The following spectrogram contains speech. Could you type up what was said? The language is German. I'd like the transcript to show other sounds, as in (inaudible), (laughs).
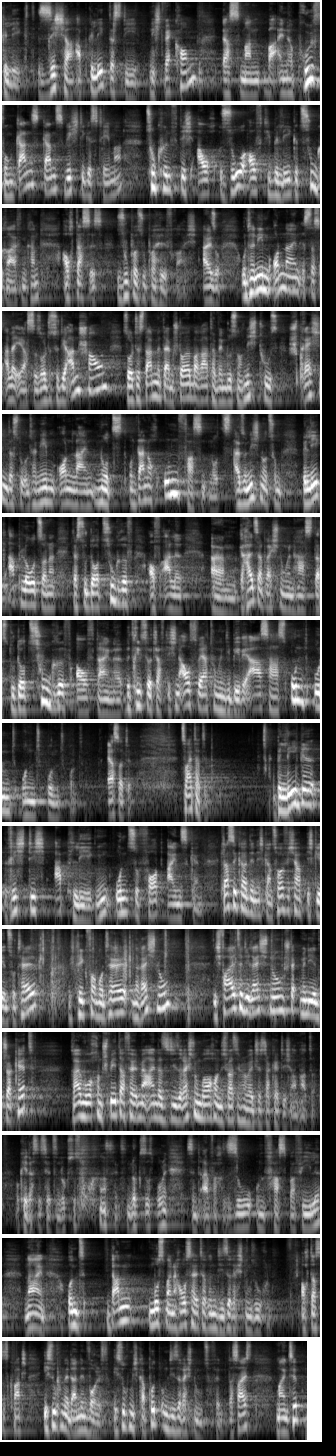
abgelegt, sicher abgelegt, dass die nicht wegkommen, dass man bei einer Prüfung, ganz, ganz wichtiges Thema, zukünftig auch so auf die Belege zugreifen kann. Auch das ist super, super hilfreich. Also, Unternehmen online ist das allererste. Solltest du dir anschauen, solltest dann mit deinem Steuerberater, wenn du es noch nicht tust, sprechen, dass du Unternehmen online nutzt und dann auch umfassend nutzt. Also nicht nur zum Beleg-Upload, sondern dass du dort Zugriff auf alle ähm, Gehaltsabrechnungen hast, dass du dort Zugriff auf deine betriebswirtschaftlichen Auswertungen, die BWAs hast und, und, und, und, und. Erster Tipp. Zweiter Tipp. Belege richtig ablegen und sofort einscannen. Klassiker, den ich ganz häufig habe, ich gehe ins Hotel, ich kriege vom Hotel eine Rechnung, ich falte die Rechnung, stecke mir die ins Jackett, Drei Wochen später fällt mir ein, dass ich diese Rechnung brauche und ich weiß nicht mehr, welches Jackett ich anhatte. Okay, das ist jetzt ein, Luxus, (laughs) das ist jetzt ein Luxusproblem. Es sind einfach so unfassbar viele. Nein. Und dann muss meine Haushälterin diese Rechnung suchen. Auch das ist Quatsch. Ich suche mir dann den Wolf. Ich suche mich kaputt, um diese Rechnung zu finden. Das heißt, mein Tipp,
